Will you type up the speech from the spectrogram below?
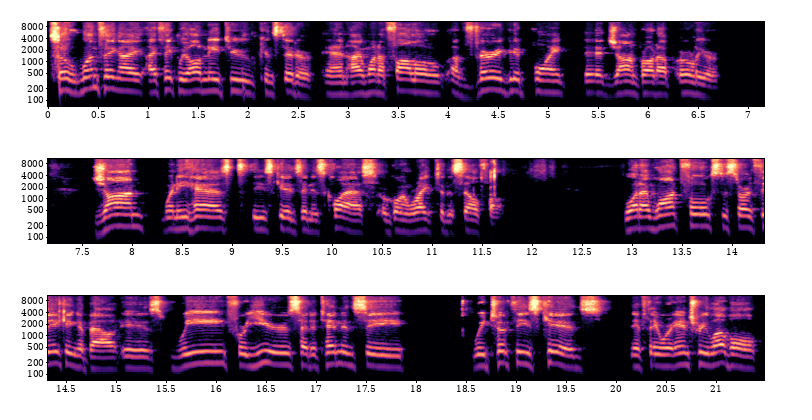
So, one thing I, I think we all need to consider, and I want to follow a very good point that John brought up earlier. John, when he has these kids in his class, are going right to the cell phone. What I want folks to start thinking about is we, for years, had a tendency, we took these kids, if they were entry level,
